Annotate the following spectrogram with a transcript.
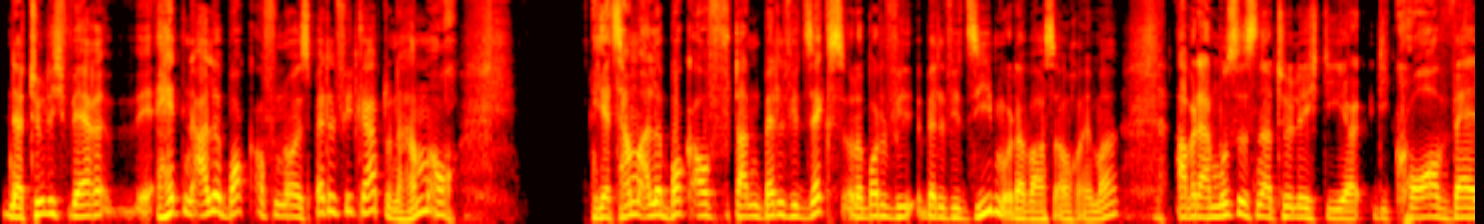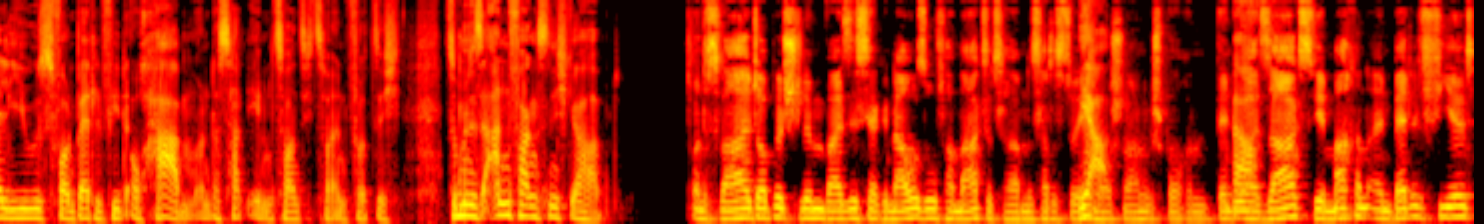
natürlich wäre, hätten alle Bock auf ein neues Battlefield gehabt und haben auch Jetzt haben alle Bock auf dann Battlefield 6 oder Battlefield, Battlefield 7 oder was auch immer. Aber da muss es natürlich die, die Core Values von Battlefield auch haben. Und das hat eben 2042 zumindest anfangs nicht gehabt. Und es war halt doppelt schlimm, weil sie es ja genau so vermarktet haben. Das hattest du ja, ja. auch schon angesprochen. Wenn du halt sagst, wir machen ein Battlefield,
